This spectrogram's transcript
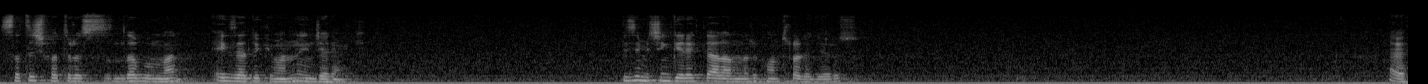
satış faturasında bulunan Excel dokümanını incelemek. Bizim için gerekli alanları kontrol ediyoruz. Evet,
